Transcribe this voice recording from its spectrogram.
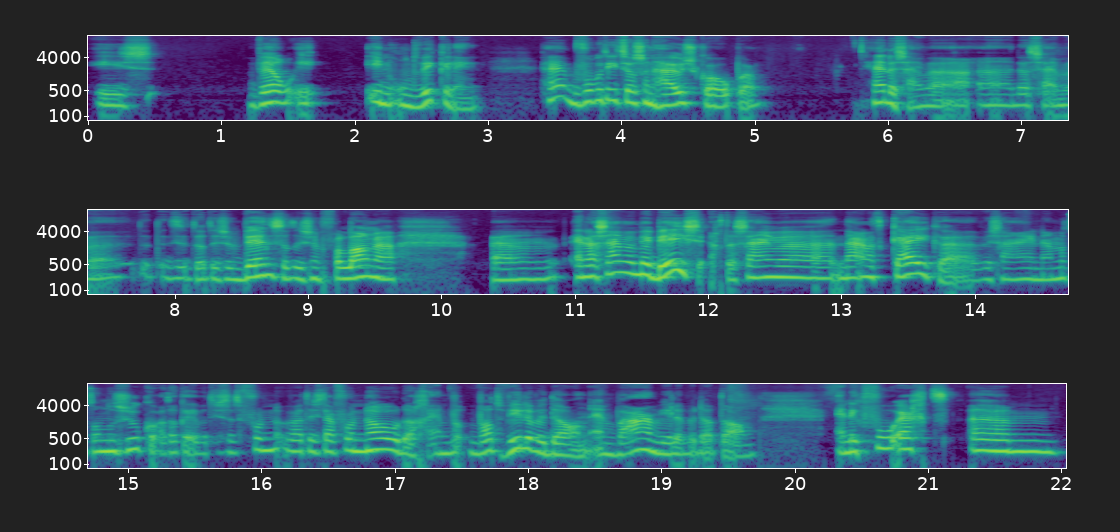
is wel in ontwikkeling. Hè, bijvoorbeeld iets als een huis kopen. Hè, daar zijn we, uh, daar zijn we, dat is, dat een wens, dat is een verlangen. Um, en daar zijn we mee bezig. Daar zijn we naar aan het kijken. We zijn aan het onderzoeken. Oké, wat, is dat voor, wat is daarvoor nodig? En wat willen we dan? En waar willen we dat dan? En ik voel echt. Um,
